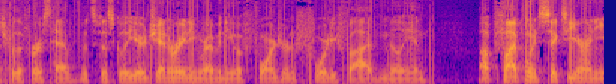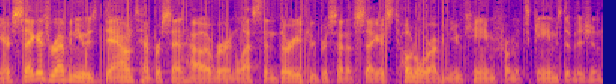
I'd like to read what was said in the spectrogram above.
for the first half of its fiscal year, generating revenue of $445 million, up 5.6 year on year. Sega's revenue is down 10%, however, and less than 33% of Sega's total revenue came from its games division.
